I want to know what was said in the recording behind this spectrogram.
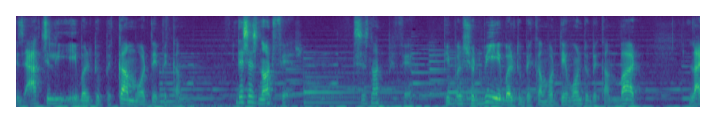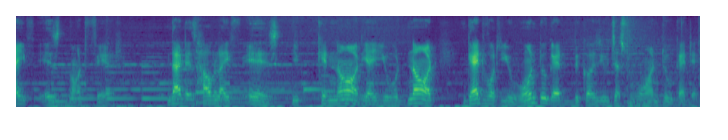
is actually able to become what they become. This is not fair. This is not fair. People should be able to become what they want to become, but life is not fair. That is how life is. You cannot, yeah, you would not get what you want to get because you just want to get it.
